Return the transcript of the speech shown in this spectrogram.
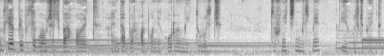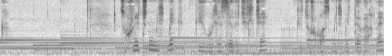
Үнэхээр Библийг уншиж байх үед аяндаа бурхан түүнийг өөрөө мэдүүлж зүрхний чинь мэлмиг гүйгүүлж байдаг. Зүрхний чинь мэлмиг гүйгүүлээсэ гэж хэлжээ. Тэг зүрх бас мэлмитэй байх нэ.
